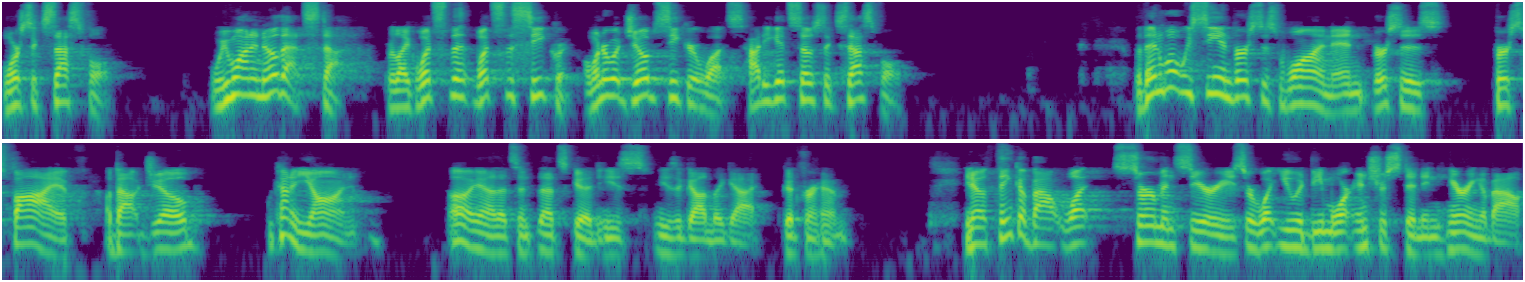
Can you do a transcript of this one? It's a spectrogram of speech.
more successful. We want to know that stuff. We're like, what's the, what's the secret? I wonder what Job's secret was. How do you get so successful? But then what we see in verses one and verses, verse five about Job, we kind of yawn. Oh yeah, that's, that's good. He's, he's a godly guy. Good for him. You know, think about what sermon series or what you would be more interested in hearing about.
